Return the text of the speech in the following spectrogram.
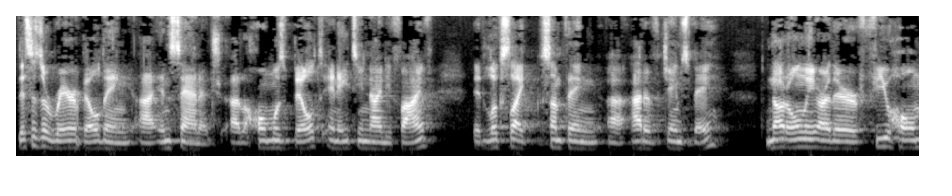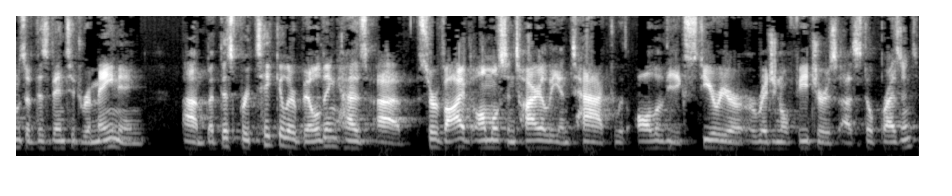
this is a rare building uh, in Saanich. Uh, the home was built in 1895. It looks like something uh, out of James Bay. Not only are there few homes of this vintage remaining, um, but this particular building has uh, survived almost entirely intact with all of the exterior original features uh, still present,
